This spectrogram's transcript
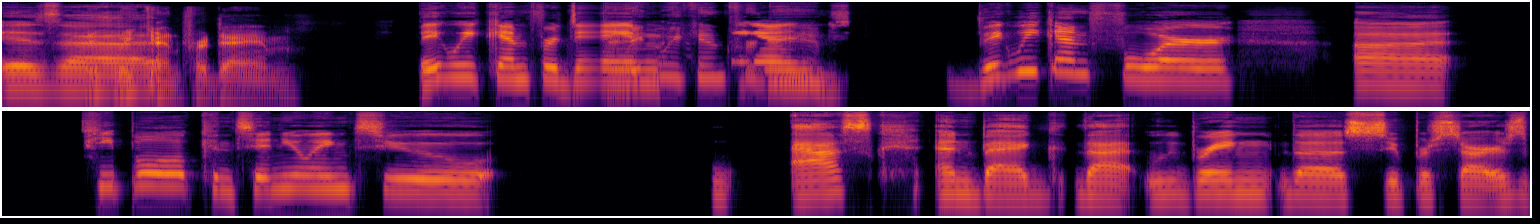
Is uh big weekend for Dame. Big weekend for Dame. Big weekend for and Dame. Big weekend for uh people continuing to ask and beg that we bring the superstars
